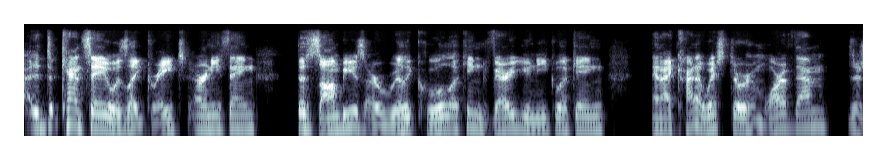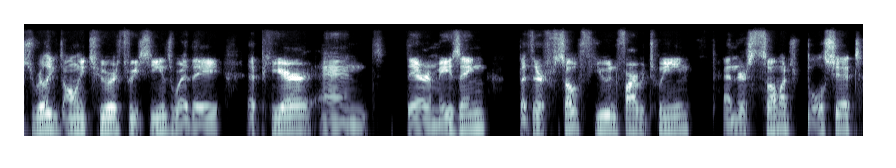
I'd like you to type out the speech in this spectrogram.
I can't say it was like great or anything. The zombies are really cool looking, very unique looking, and I kind of wish there were more of them. There's really only two or three scenes where they appear and they're amazing, but they're so few and far between, and there's so much bullshit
